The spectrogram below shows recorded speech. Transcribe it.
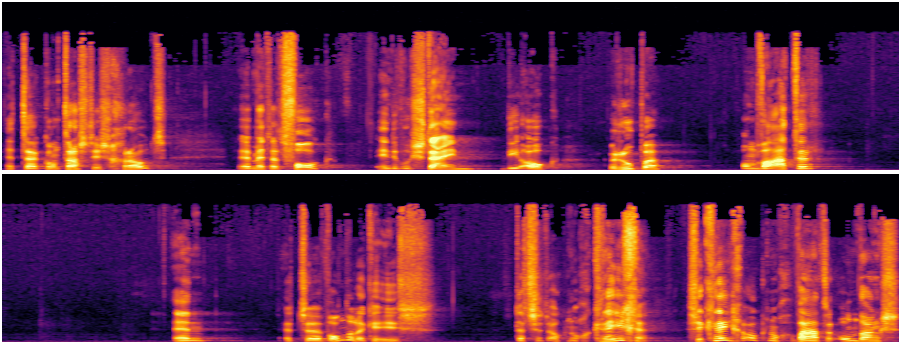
Het uh, contrast is groot uh, met het volk in de woestijn, die ook roepen om water. En het uh, wonderlijke is dat ze het ook nog kregen. Ze kregen ook nog water, ondanks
